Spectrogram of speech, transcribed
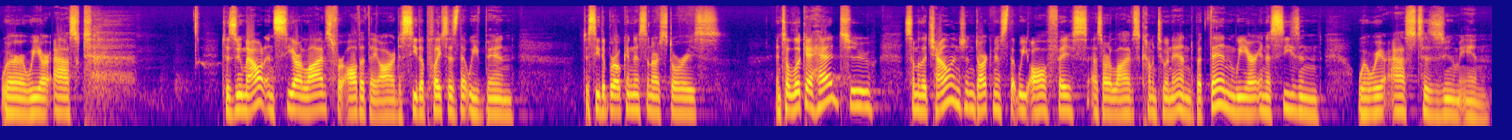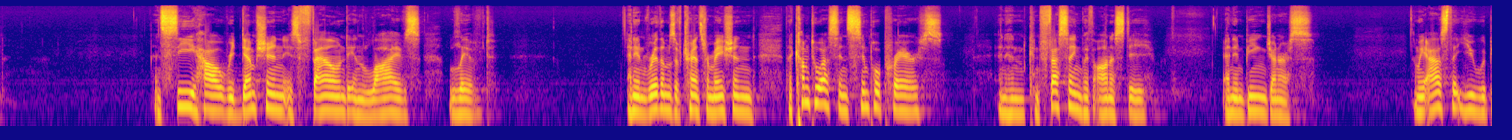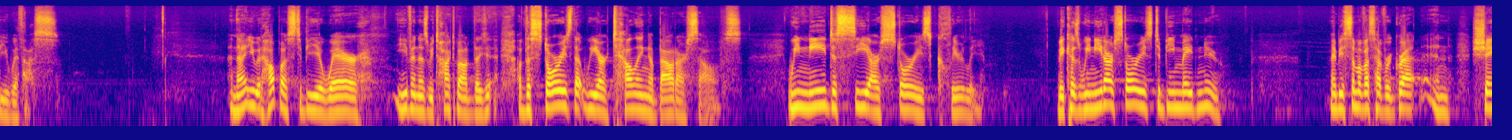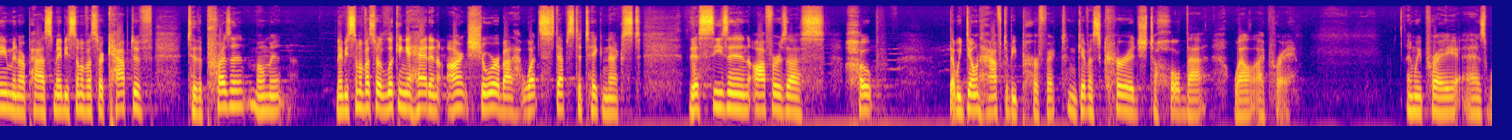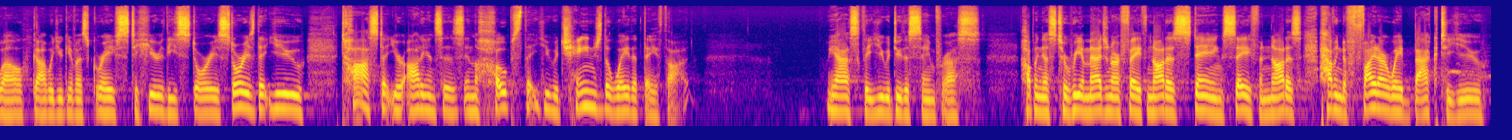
where we are asked to zoom out and see our lives for all that they are, to see the places that we've been, to see the brokenness in our stories, and to look ahead to some of the challenge and darkness that we all face as our lives come to an end. But then we are in a season where we are asked to zoom in and see how redemption is found in lives lived. And in rhythms of transformation that come to us in simple prayers and in confessing with honesty and in being generous. And we ask that you would be with us. And that you would help us to be aware, even as we talked about, the, of the stories that we are telling about ourselves. We need to see our stories clearly because we need our stories to be made new. Maybe some of us have regret and shame in our past. Maybe some of us are captive to the present moment. Maybe some of us are looking ahead and aren't sure about what steps to take next. This season offers us hope that we don't have to be perfect and give us courage to hold that well, I pray. And we pray as well, God, would you give us grace to hear these stories, stories that you tossed at your audiences in the hopes that you would change the way that they thought. We ask that you would do the same for us, helping us to reimagine our faith, not as staying safe and not as having to fight our way back to you,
